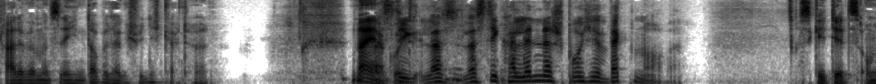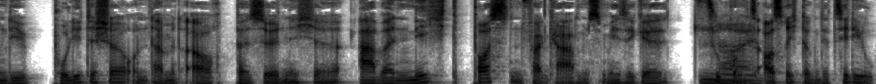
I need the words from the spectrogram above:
Gerade wenn man es nicht in doppelter Geschwindigkeit hört. Naja, lass gut. Die, lass, lass die Kalendersprüche weg, Norbert. Es geht jetzt um die politische und damit auch persönliche, aber nicht postenvergabensmäßige Zukunftsausrichtung Nein. der CDU.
